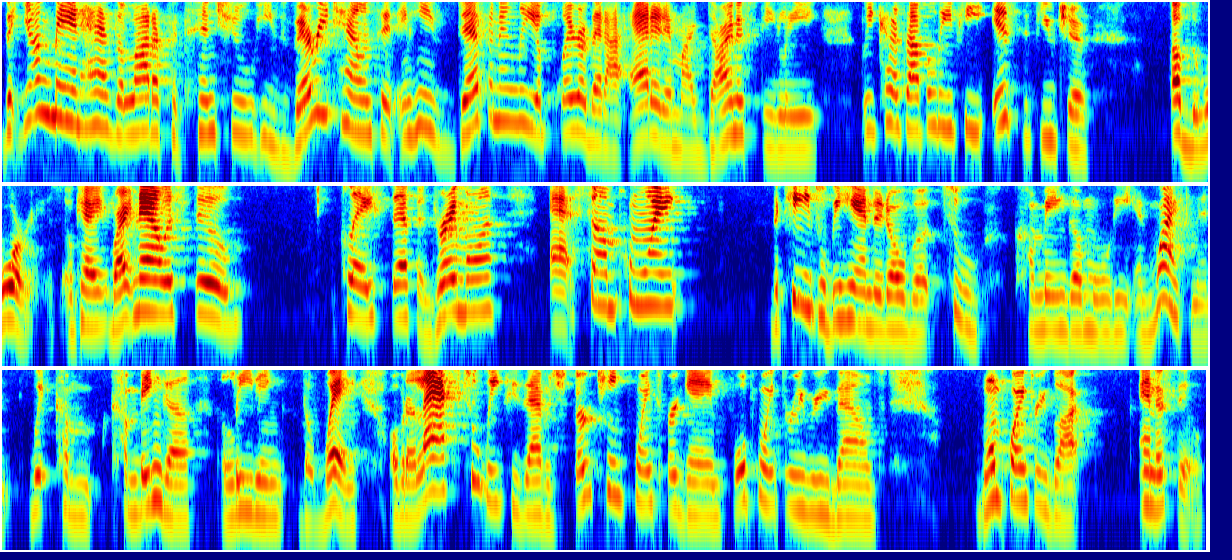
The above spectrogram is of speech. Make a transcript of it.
the young man has a lot of potential. He's very talented, and he's definitely a player that I added in my dynasty league because I believe he is the future of the Warriors. Okay. Right now, it's still Klay, Steph, and Draymond. At some point, the keys will be handed over to Kuminga, Moody, and Wiseman, with Kuminga leading the way. Over the last two weeks, he's averaged 13 points per game, 4.3 rebounds, 1.3 block, and a steal.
